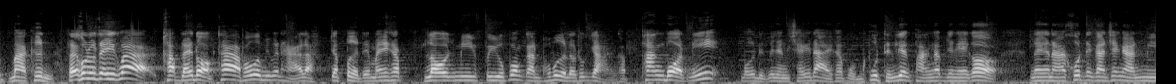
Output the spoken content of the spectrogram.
ทย์มากขึ้นหลายคนรู้ใจอีกว่าขับหลายดอกถ้า power มีปัญหาล่ะ จะเปิดได้ไหมครับ เรามีฟิลป้องกัน power แล้วทุกอย่างครับ พังบอร์ดนี้บอร์ดหนึ่งก็ยังใช้ได้ครับผม พูดถึงเรื่องพังครับ ยังไงก็ในอนาคตในการใช้งานมี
